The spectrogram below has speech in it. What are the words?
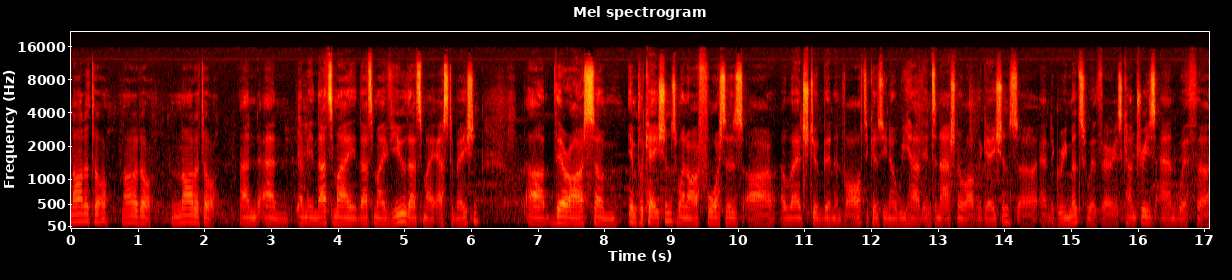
not at all, not at all, not at all and and I mean that's my that's my view, that's my estimation. Uh, there are some implications when our forces are alleged to have been involved because you know we have international obligations uh, and agreements with various countries and with uh,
